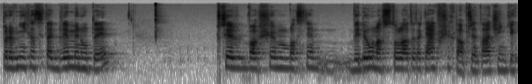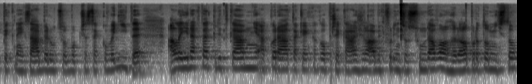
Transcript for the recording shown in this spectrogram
prvních asi tak dvě minuty, při vašem vlastně videu na stole a to je tak nějak všechno při natáčení těch pěkných záběrů, co občas jako vidíte, ale jinak ta kritika mě akorát tak jako překážela, abych furt něco sundával, hledal pro to místo.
